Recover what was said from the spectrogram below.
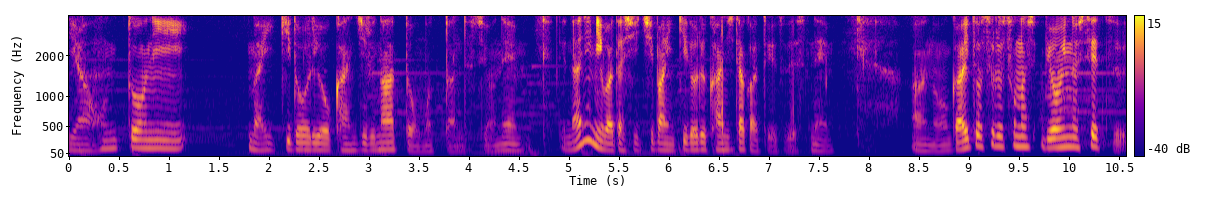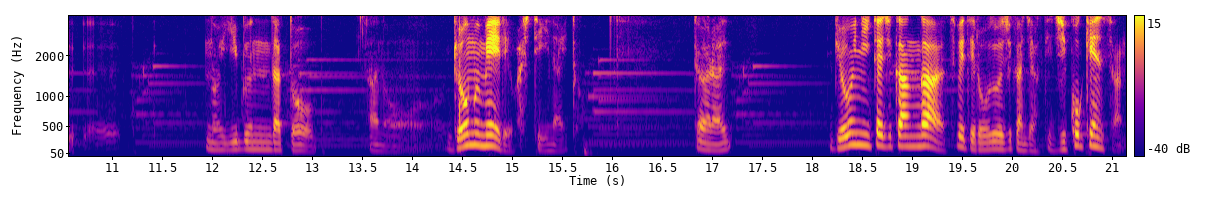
いや本当にまあ、憤りを感じるなと思ったんですよね。で何に私一番憤りを感じたかというとですねあの該当するその病院の施設の言い分だとあの業務命令はしていないと。だから病院にいた時間が全て労働時間じゃなくて自己研鑽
